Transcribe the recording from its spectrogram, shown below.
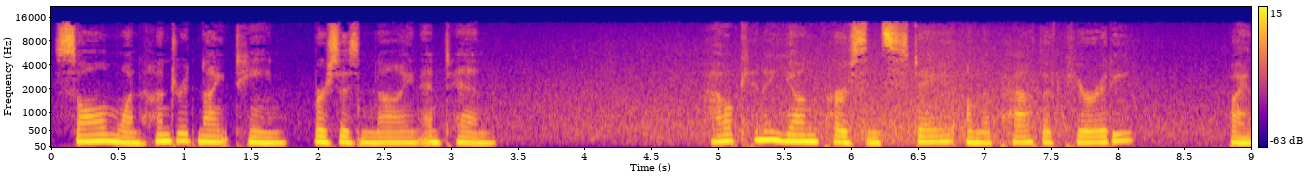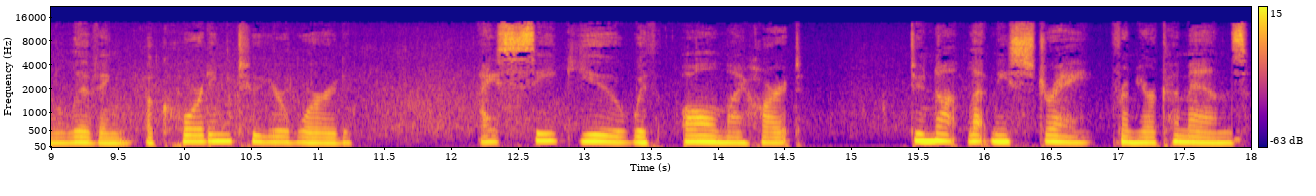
Psalm 119, verses 9 and 10. How can a young person stay on the path of purity? By living according to your word. I seek you with all my heart. Do not let me stray from your commands.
